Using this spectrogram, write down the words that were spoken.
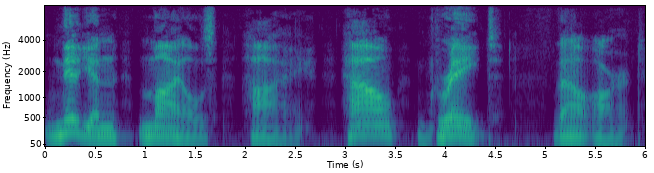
million miles high how great thou art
